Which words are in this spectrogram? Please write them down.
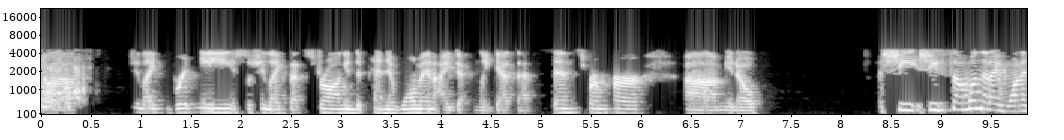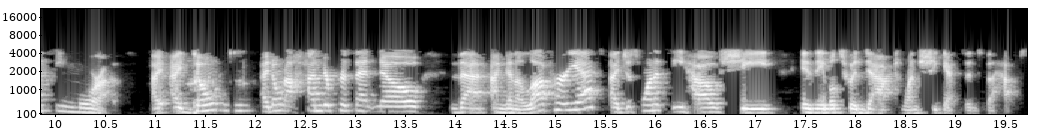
uh, she liked Britney, so she likes that strong, independent woman. I definitely get that sense from her. Um, you know, she she's someone that I want to see more of. I, I don't I don't hundred percent know that I'm gonna love her yet. I just want to see how she is able to adapt once she gets into the house.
